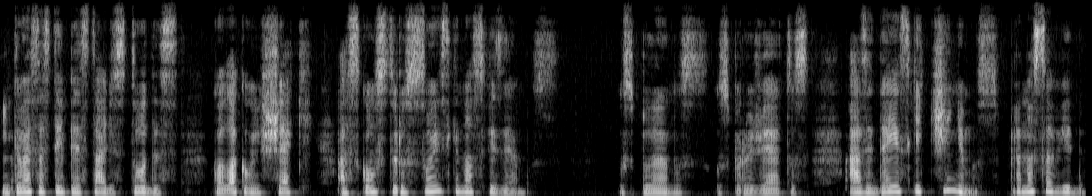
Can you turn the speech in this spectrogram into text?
Então essas tempestades todas colocam em xeque as construções que nós fizemos os planos, os projetos, as ideias que tínhamos para nossa vida.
